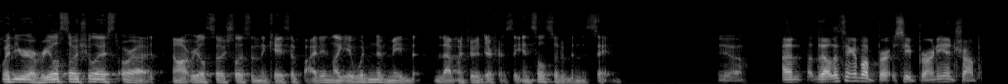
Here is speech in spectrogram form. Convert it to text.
Whether you're a real socialist or a not real socialist in the case of Biden, like it wouldn't have made th- that much of a difference. The insults would have been the same. Yeah. And the other thing about Ber- see Bernie and Trump,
